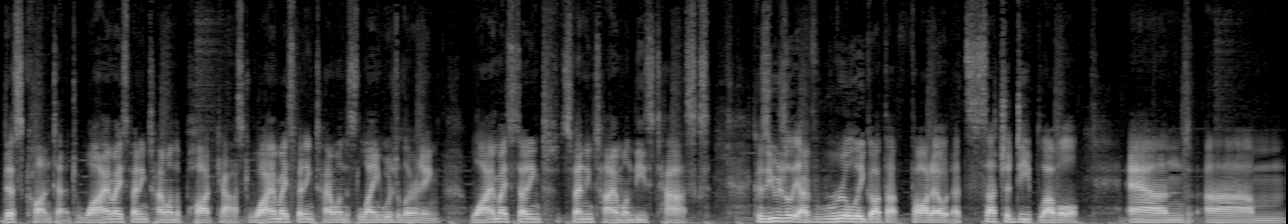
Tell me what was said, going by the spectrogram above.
this content? Why am I spending time on the podcast? Why am I spending time on this language learning? Why am I studying, spending time on these tasks? Because usually I've really got that thought out at such a deep level. And um,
